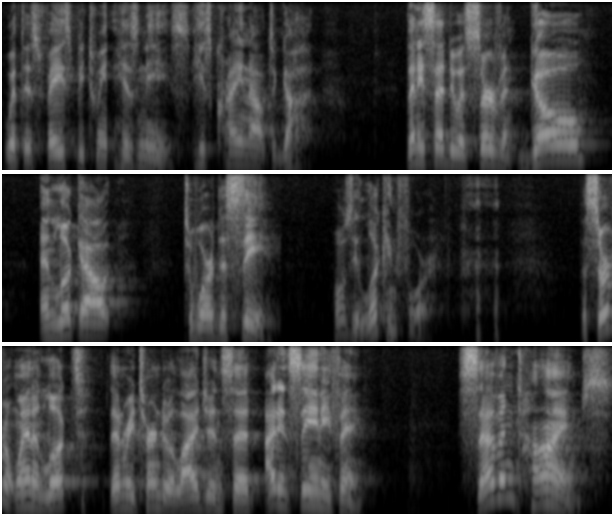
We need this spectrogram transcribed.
with his face between his knees. He's crying out to God. Then he said to his servant, Go and look out toward the sea. What was he looking for? The servant went and looked, then returned to Elijah and said, I didn't see anything. Seven times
